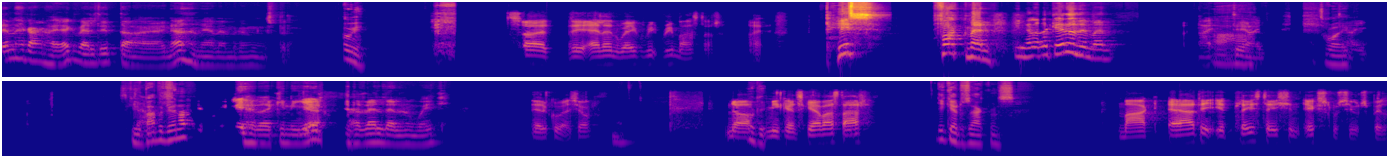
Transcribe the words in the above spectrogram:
Den her gang har jeg ikke valgt et, der er i nærheden af at være mit yndlingsspil. Okay, Så er det Alan Wake re- Remastered. Pis! Fuck, mand! I har allerede gættet det, mand! Nej, Ah, det jeg ikke. det tror jeg ikke. jeg. Skal vi Ja, bare begynde? Fuck, det kunne egentlig have været genialt, hvis jeg havde valgt Alan Wake. Ja, det kunne være sjovt. Nå, Okay. Michael, skal jeg bare starte? Det kan du sagtens. Mark, er det et PlayStation eksklusivt spil?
